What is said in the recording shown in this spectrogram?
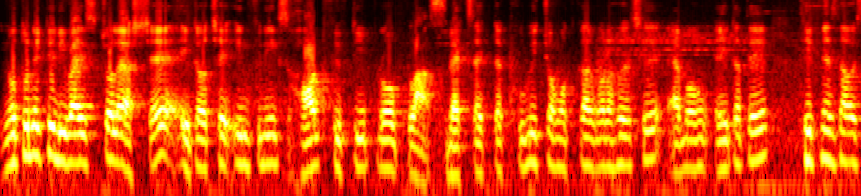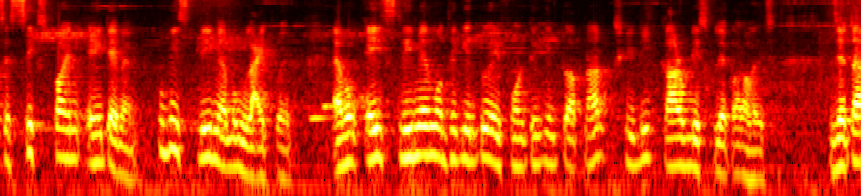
নতুন একটি ডিভাইস চলে আসছে, এটা হচ্ছে Infinix Hot fifty Pro Plus back সাইডটা খুবই চমৎকার করা হয়েছে এবং এইটাতে থিকনেস দেওয়া হয়েছে six point eight M M খুবই স্লিম এবং লাইট ওয়েট এবং এই স্লিমের মধ্যে কিন্তু এই ফোনটি কিন্তু আপনার থ্রি কার্ভ ডিসপ্লে করা হয়েছে, যেটা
